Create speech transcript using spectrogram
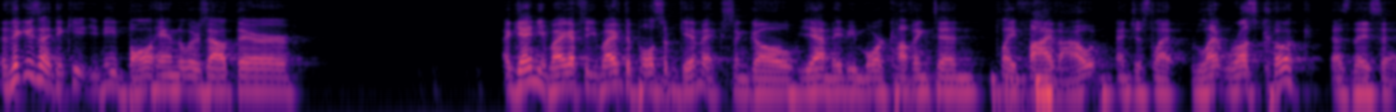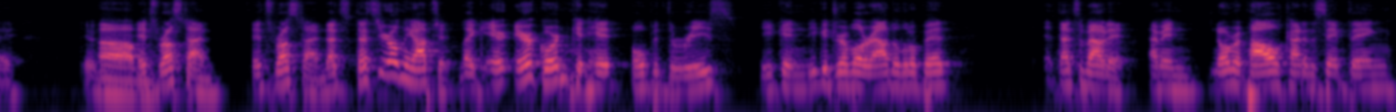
The thing is, I think you, you, need ball handlers out there. Again, you might have to you might have to pull some gimmicks and go, yeah, maybe more Covington, play five out, and just let let Russ cook, as they say. Dude, um, it's Russ time. It's Russ time. That's that's your only option. Like Eric Gordon can hit open threes. He can he can dribble around a little bit. That's about it. I mean, Norman Powell, kind of the same thing.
